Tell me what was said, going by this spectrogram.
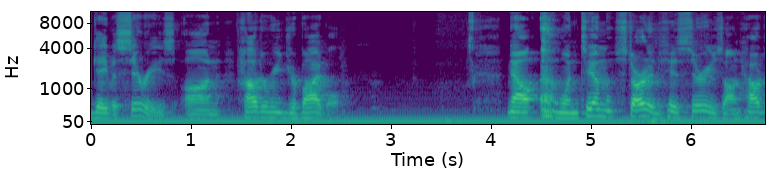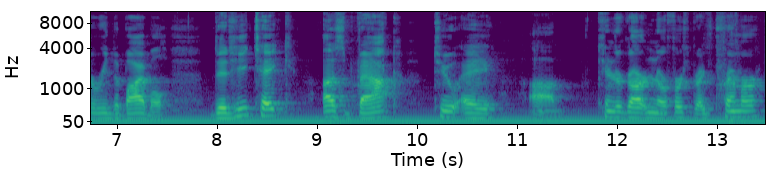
gave a series on how to read your Bible now, when Tim started his series on how to read the Bible, did he take us back to a uh, kindergarten or first grade primer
